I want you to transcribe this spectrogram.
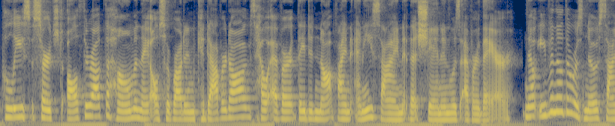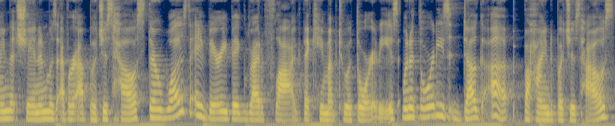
Police searched all throughout the home and they also brought in cadaver dogs. However, they did not find any sign that Shannon was ever there. Now, even though there was no sign that Shannon was ever at Butch's house, there was a very big red flag that came up to authorities. When authorities dug up behind Butch's house,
